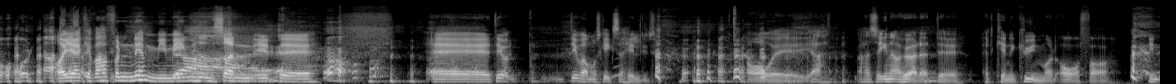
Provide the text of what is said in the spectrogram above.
oh, nej. Og jeg kan bare fornemme i menigheden sådan et... Øh, øh, det, var, det var måske ikke så heldigt. Og øh, jeg har senere hørt, at, øh, at Kenneth Kyn måtte over for en,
